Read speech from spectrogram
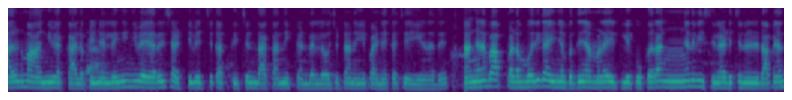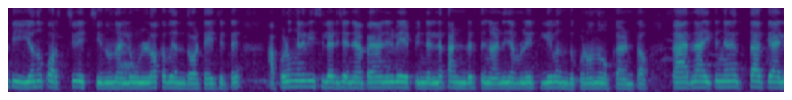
അത് മാങ്ങി വെക്കാമല്ലോ പിന്നെ അല്ലെങ്കിൽ ഇനി വേറൊരു ചട്ടി വെച്ച് കത്തിച്ച് ഉണ്ടാക്കാൻ നിൽക്കണ്ടല്ലോ വെച്ചിട്ടാണ് ഈ പണിയൊക്കെ ചെയ്യണത്. അങ്ങനെ പപ്പടം പൊരി കഴിഞ്ഞപ്പോഴത്തേ നമ്മളെ ഇഡ്ഡലി കുക്കർ അങ്ങനെ വിസിലടിച്ചിട്ടുണ്ട്. അപ്പം ഞാൻ തീയൊന്ന് കുറച്ച് വെച്ചിരുന്നു. നല്ല ഉള്ളൊക്കെ വെന്തോട്ടെ വെച്ചിട്ട്. അപ്പോഴും ഇങ്ങനെ വിസിലടിച്ച് തന്നെ അപ്പം ഞാനൊരു വേപ്പിന്റെ എല്ലാം തണ്ടെടുത്തുങ്ങാണ്ട് നമ്മൾ ഇഡ്ഡലി വെന്തുക്കണോ നോക്കാൻ കേട്ടോ കാരണം അതിക്ക് ഇങ്ങനെ ഇത്താക്കിയാൽ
